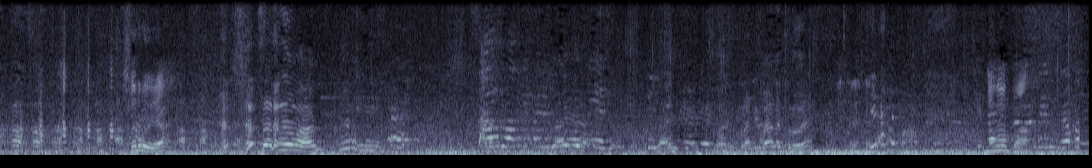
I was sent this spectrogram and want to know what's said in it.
Seru ya? Seru man. Sama kita diturunin. Berani banget bro ya. Nggak apa-apa.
